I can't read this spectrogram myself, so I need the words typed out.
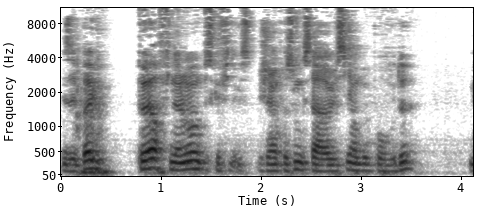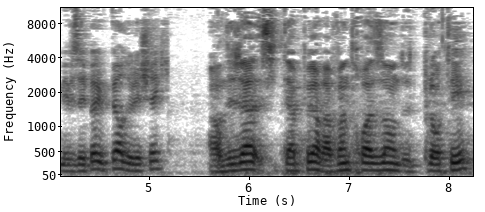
Vous n'avez pas eu peur, finalement, parce que j'ai l'impression que ça a réussi un peu pour vous deux. Mais vous n'avez pas eu peur de l'échec? Alors déjà, si t'as peur à 23 ans de te planter,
